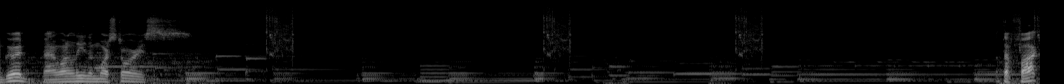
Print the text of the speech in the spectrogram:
I'm good. I want to lead them more stories. What the fuck?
